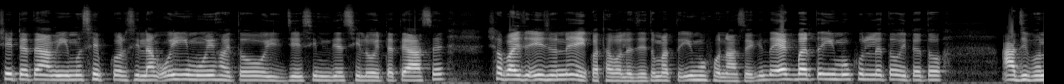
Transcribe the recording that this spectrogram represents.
সেটাতে আমি ইমো সেভ করেছিলাম। ওই ইমোই হয়তো ওই যে সিম দিয়ে ছিল ওইটাতে আছে। সবাই এই জন্য এই কথা বলে যে তোমার তো ইমো ফোন আছে। কিন্তু একবার তো ইমো খুললে তো ওইটা তো আজীবন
